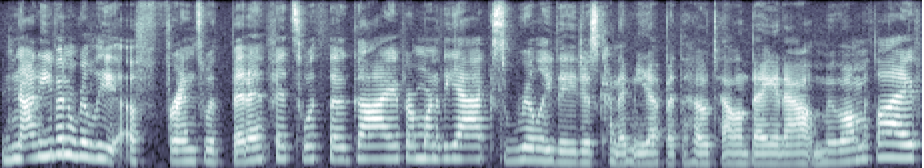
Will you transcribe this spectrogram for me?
not even really a friends with benefits with the guy from one of the acts. Really, they just kind of meet up at the hotel and bang it out and move on with life.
